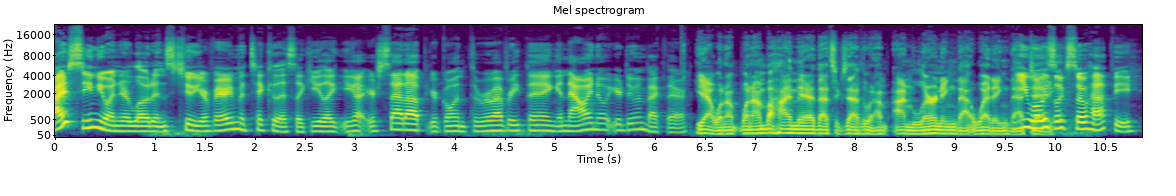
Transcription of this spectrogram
I've seen you on your load-ins too. You're very meticulous. Like you like you got your setup, you're going through everything, and now I know what you're doing back there. Yeah, when I'm when I'm behind there, that's exactly what I'm. I'm learning that wedding that you day. always look so happy.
